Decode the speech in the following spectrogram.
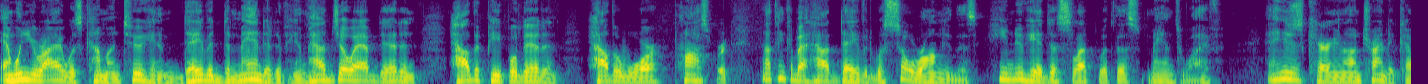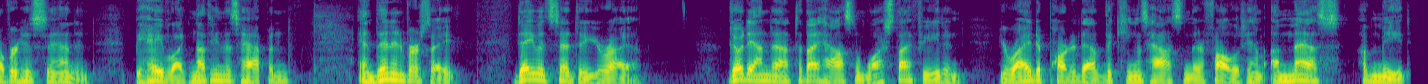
And when Uriah was come unto him, David demanded of him how Joab did, and how the people did, and how the war prospered. Now think about how David was so wrong in this. He knew he had just slept with this man's wife. And he's just carrying on, trying to cover his sin and behave like nothing has happened. And then in verse 8, David said to Uriah, Go down now to thy house and wash thy feet. And Uriah departed out of the king's house, and there followed him a mess of meat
